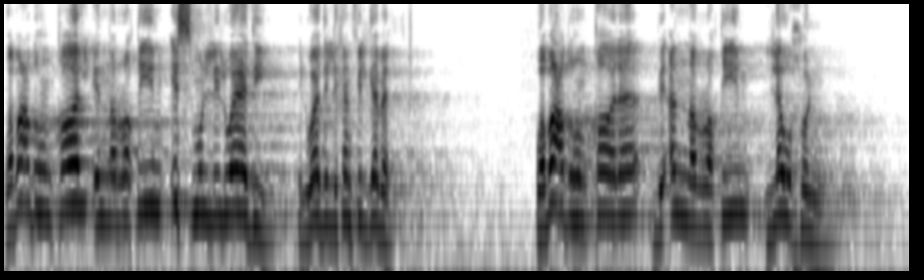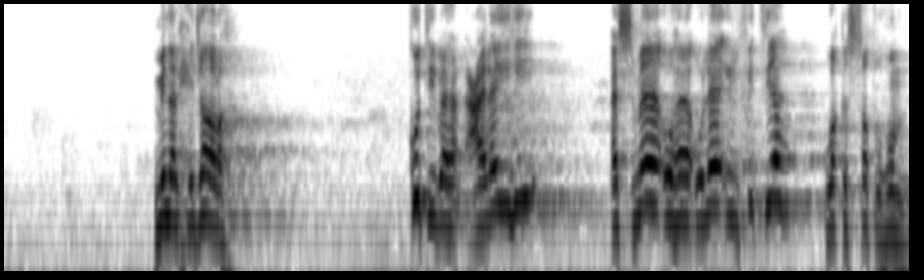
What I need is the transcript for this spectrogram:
وبعضهم قال إن الرقيم اسم للوادي الوادي اللي كان فيه الجبل. وبعضهم قال بأن الرقيم لوح. من الحجارة. كتب عليه أسماء هؤلاء الفتية وقصتهم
